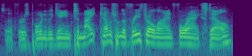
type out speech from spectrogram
So the first point of the game tonight comes from the free throw line for Axtell.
